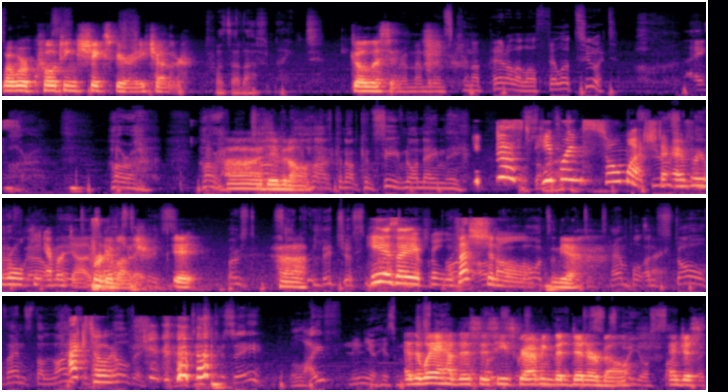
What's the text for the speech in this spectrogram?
where we're quoting Shakespeare at each other. Twas a rough night. Go listen. Remembrance cannot parallel or fellow to it. Nice. Horror, horror. Ah, Time David and All. heart cannot conceive nor name thee. He just he brings so much to every role he ever does. Pretty much. it. It. Most Ah. He is a man that broke open the professional. Yeah. Temple and stole thence the life Actor. Of the building. What did you say? Life? And the way I have this is he's grabbing the dinner bell and just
